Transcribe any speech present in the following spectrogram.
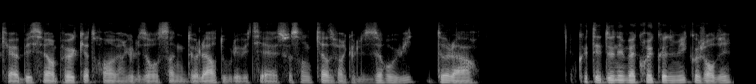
qui a baissé un peu 80,05 dollars, WTI à 75,08 dollars. Côté données macroéconomiques aujourd'hui,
